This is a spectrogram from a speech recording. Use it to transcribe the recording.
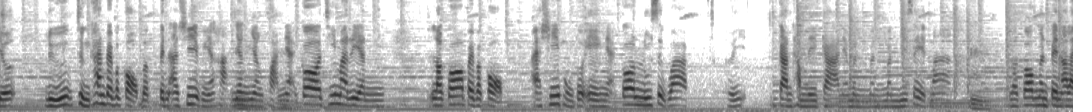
เยอะๆ หรือถึงขั้นไปประกอบแบบเป็นอาชีพอย่างเงี้ยค่ะอย่างอย่างขวัญเนี่ยก็ที่มาเรียนแล้วก็ไปประกอบอาชีพของตัวเองเนี่ยก็รู้สึกว่าเฮ้ยการทำนาฬิกาเนี่ยมันมันมันวิเศษมาก อืม แล้วก็มันเป็นอะไร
